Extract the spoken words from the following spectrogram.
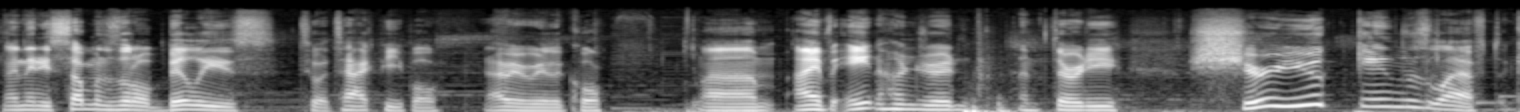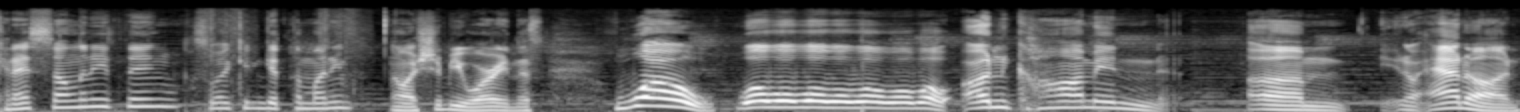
And then he summons little billies to attack people. That'd be really cool. Um, I have 830 shurikens left. Can I sell anything so I can get the money? Oh, I should be wearing this. Whoa! Whoa, whoa, whoa, whoa, whoa, whoa, whoa. Uncommon, um, you know, add-on.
